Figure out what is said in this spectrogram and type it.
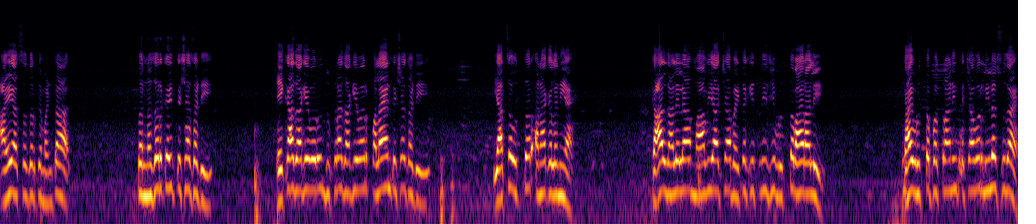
आहे असं जर ते म्हणतात तर नजरकैद कशासाठी? एका जागेवरून दुसऱ्या जागेवर पलायन कशासाठी? याचं उत्तर अनाकलनीय आहे. काल झालेल्या मावियाच्या बैठकीतली जी वृत्त बाहेर आली काही वृत्तपत्रांनी त्याच्यावर लिहिलं सुद्धा आहे.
